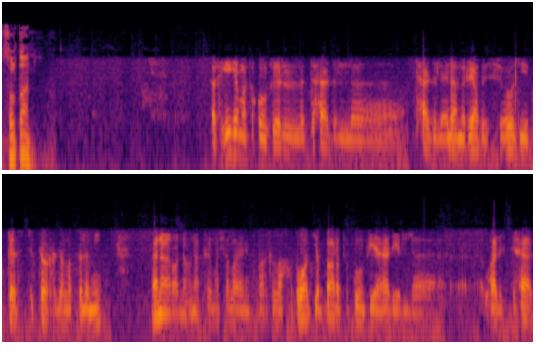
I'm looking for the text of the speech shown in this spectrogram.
سلطان؟ الحقيقة ما تقوم في الاتحاد الاتحاد الإعلام الرياضي السعودي بقيادة الدكتور عبد الله السلمي. أنا أرى أن هناك ما شاء الله يعني تبارك الله خطوات جبارة تقوم فيها هذه وهذا الاتحاد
